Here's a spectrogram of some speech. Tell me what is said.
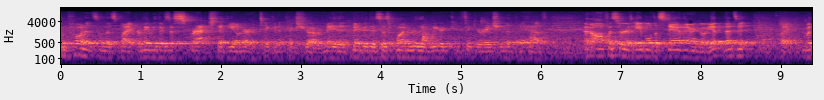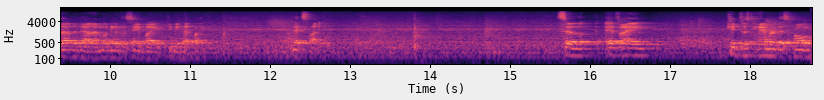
components on this bike, or maybe there's a scratch that the owner had taken a picture of, or maybe, maybe there's this one really weird configuration that they have. An officer is able to stand there and go, yep, that's it. Like, without a doubt, I'm looking at the same bike, give me that bike. Next slide. So if I could just hammer this home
